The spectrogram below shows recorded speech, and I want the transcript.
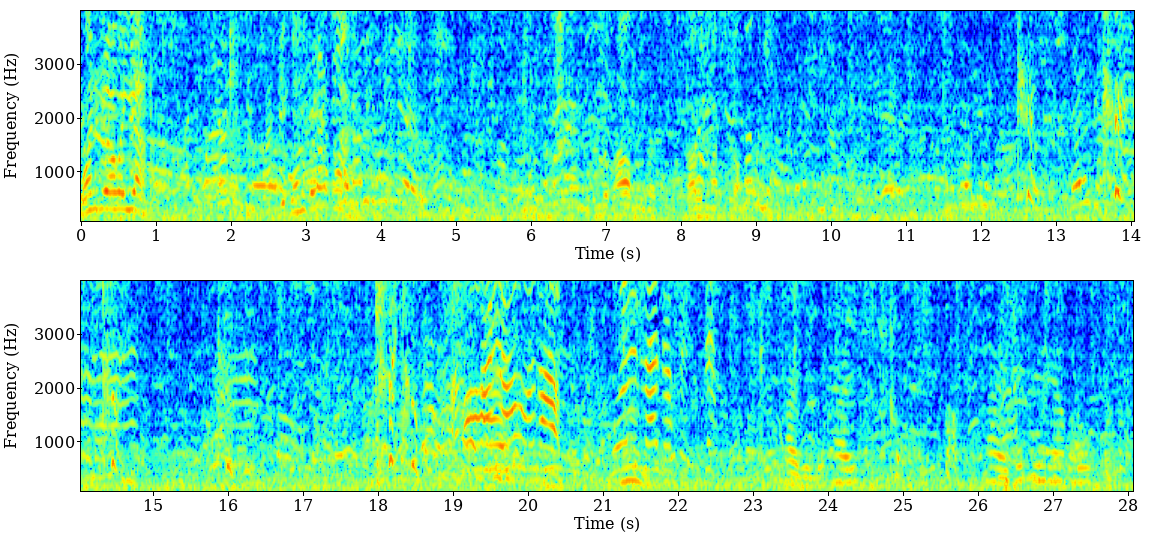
कौन के हो भैया कौन को लड़का है तो खाओ अपनी बात खाओ एक मत खिलाओ हाय बोल दो हाय। हाय कैसे हैं आप लोग?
